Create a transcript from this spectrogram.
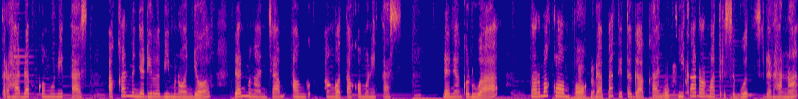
terhadap komunitas akan menjadi lebih menonjol dan mengancam angg anggota komunitas. Dan yang kedua, norma kelompok dapat ditegakkan jika norma tersebut sederhana,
